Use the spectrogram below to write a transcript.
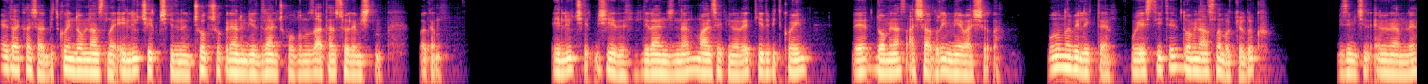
Evet arkadaşlar Bitcoin dominansında 53.77'nin çok çok önemli bir direnç olduğunu zaten söylemiştim. Bakın 53.77 direncinden maalesef yine red 7 Bitcoin ve dominans aşağı doğru inmeye başladı. Bununla birlikte USDT dominansına bakıyorduk. Bizim için en önemli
